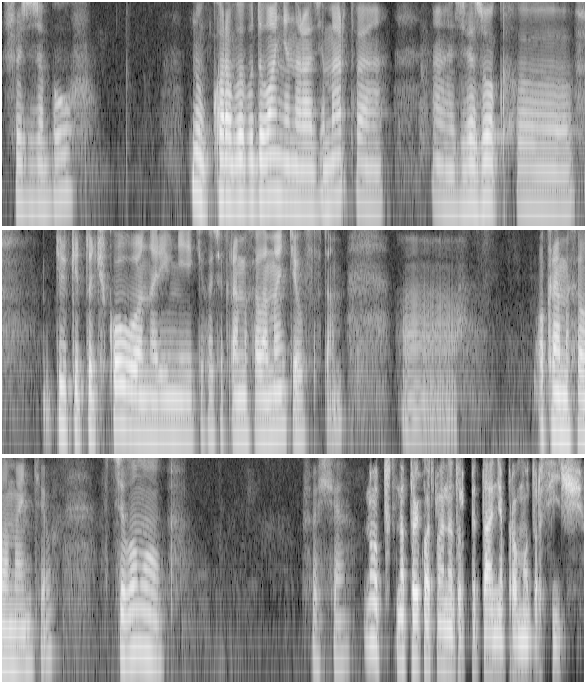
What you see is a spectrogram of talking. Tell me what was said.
Щось забув. Ну, кораблебудування наразі мертве. Е, Зв'язок е, тільки точково на рівні якихось окремих елементів, там, е, окремих елементів. В цілому, що ще? Ну, от, наприклад, в мене тут питання про Мотор Січ.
